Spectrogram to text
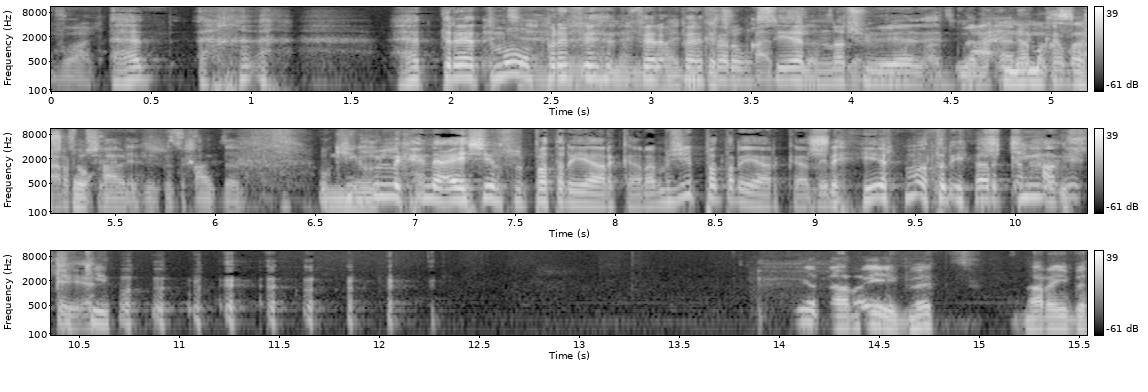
فوالا. هاد هاد التريتمون بريفيرونسيال ناتوريال المرات. مع ان ما خصهاش توقع. وكيقول لك حنا عايشين في البطريركا راه ماشي هذه هي شتي الحقيقيه هي ضريبه ضريبة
